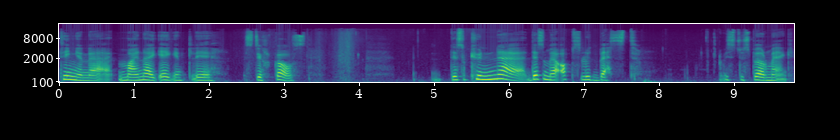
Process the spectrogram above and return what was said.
tingene, mener jeg egentlig styrker oss. Det som kunne Det som er absolutt best, hvis du spør meg,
